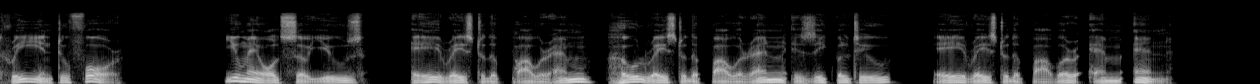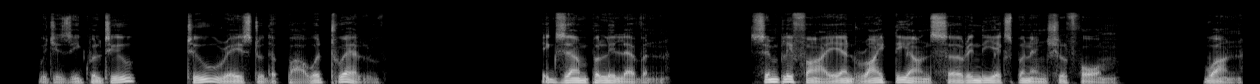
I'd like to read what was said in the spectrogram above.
3 into 4. You may also use a raised to the power m whole raised to the power n is equal to a raised to the power mn, which is equal to 2 raised to the power 12. Example 11. Simplify and write the answer in the exponential form. 1.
